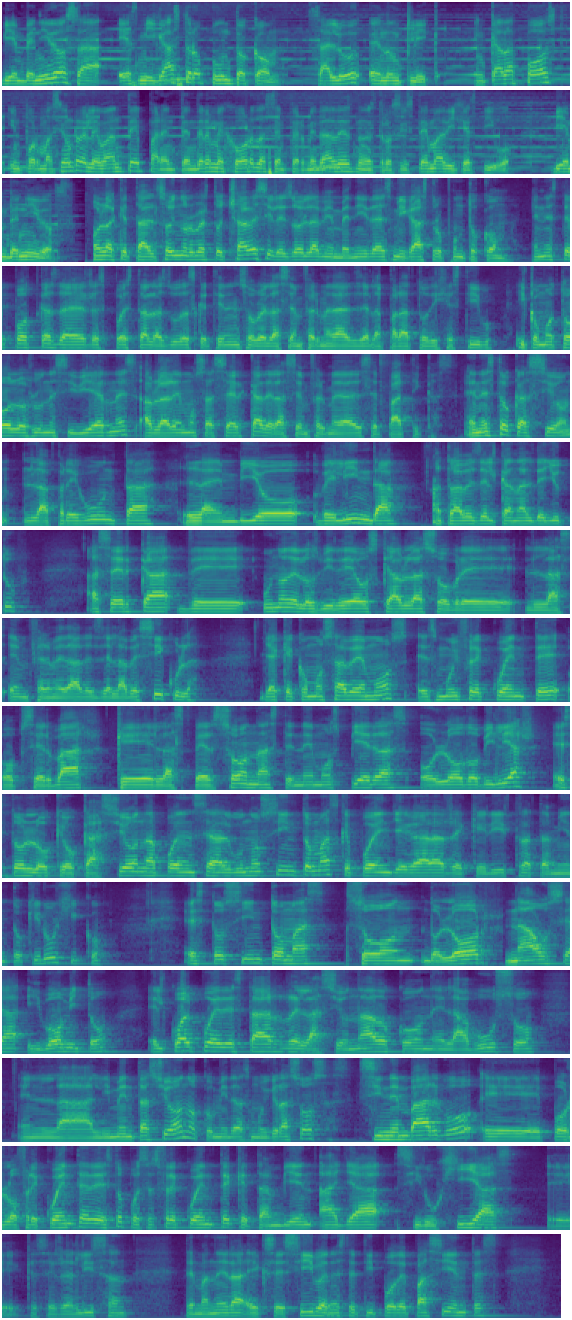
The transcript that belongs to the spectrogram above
Bienvenidos a esmigastro.com. Salud en un clic. En cada post, información relevante para entender mejor las enfermedades de nuestro sistema digestivo. Bienvenidos. Hola, ¿qué tal? Soy Norberto Chávez y les doy la bienvenida a esmigastro.com. En este podcast daré respuesta a las dudas que tienen sobre las enfermedades del aparato digestivo. Y como todos los lunes y viernes, hablaremos acerca de las enfermedades hepáticas. En esta ocasión, la pregunta la envió Belinda a través del canal de YouTube acerca de uno de los videos que habla sobre las enfermedades de la vesícula, ya que como sabemos es muy frecuente observar que las personas tenemos piedras o lodo biliar. Esto lo que ocasiona pueden ser algunos síntomas que pueden llegar a requerir tratamiento quirúrgico. Estos síntomas son dolor, náusea y vómito, el cual puede estar relacionado con el abuso en la alimentación o comidas muy grasosas. Sin embargo, eh, por lo frecuente de esto, pues es frecuente que también haya cirugías eh, que se realizan de manera excesiva en este tipo de pacientes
